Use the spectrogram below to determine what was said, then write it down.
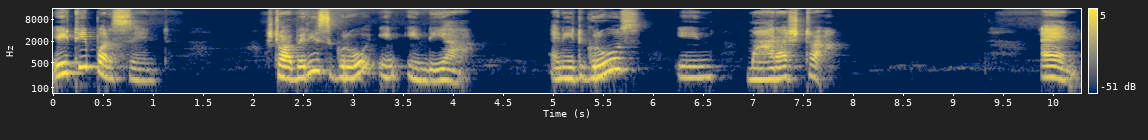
80% strawberries grow in India and it grows in Maharashtra. And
